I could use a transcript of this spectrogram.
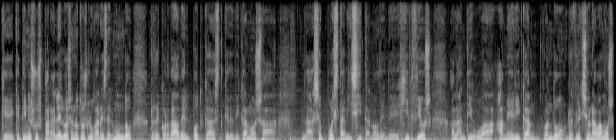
que, tiene sus paralelos en otros lugares del mundo. Recordad el podcast que dedicamos a la supuesta visita de, de, egipcios a la antigua América, cuando reflexionábamos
